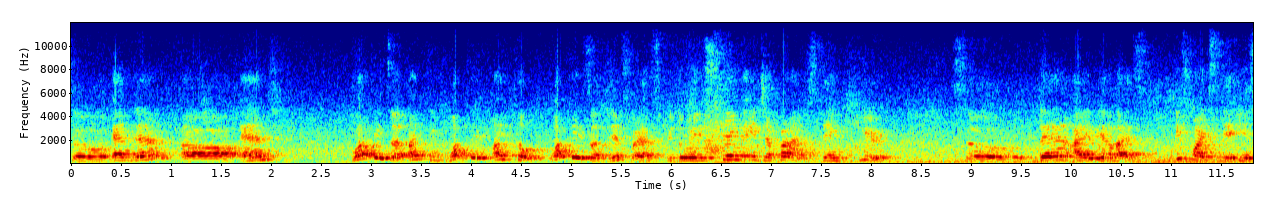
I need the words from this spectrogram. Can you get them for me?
So and then and what is the, I think, what is, I thought, what is the difference between staying in Japan and staying here? So then I realized if I stay in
